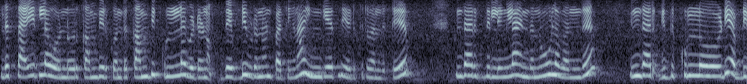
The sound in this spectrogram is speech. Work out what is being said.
இந்த சைடில் ஒன்று ஒரு கம்பி இருக்கும். இந்த கம்பிக்குள்ளே விடணும். இது எப்படி விடணும்னு பார்த்தீங்கன்னா இங்கேருந்து எடுத்துகிட்டு வந்துட்டு இந்த இருக்குது இல்லைங்களா? இந்த நூலை வந்து இந்த இதுக்குள்ளோடி அப்படி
